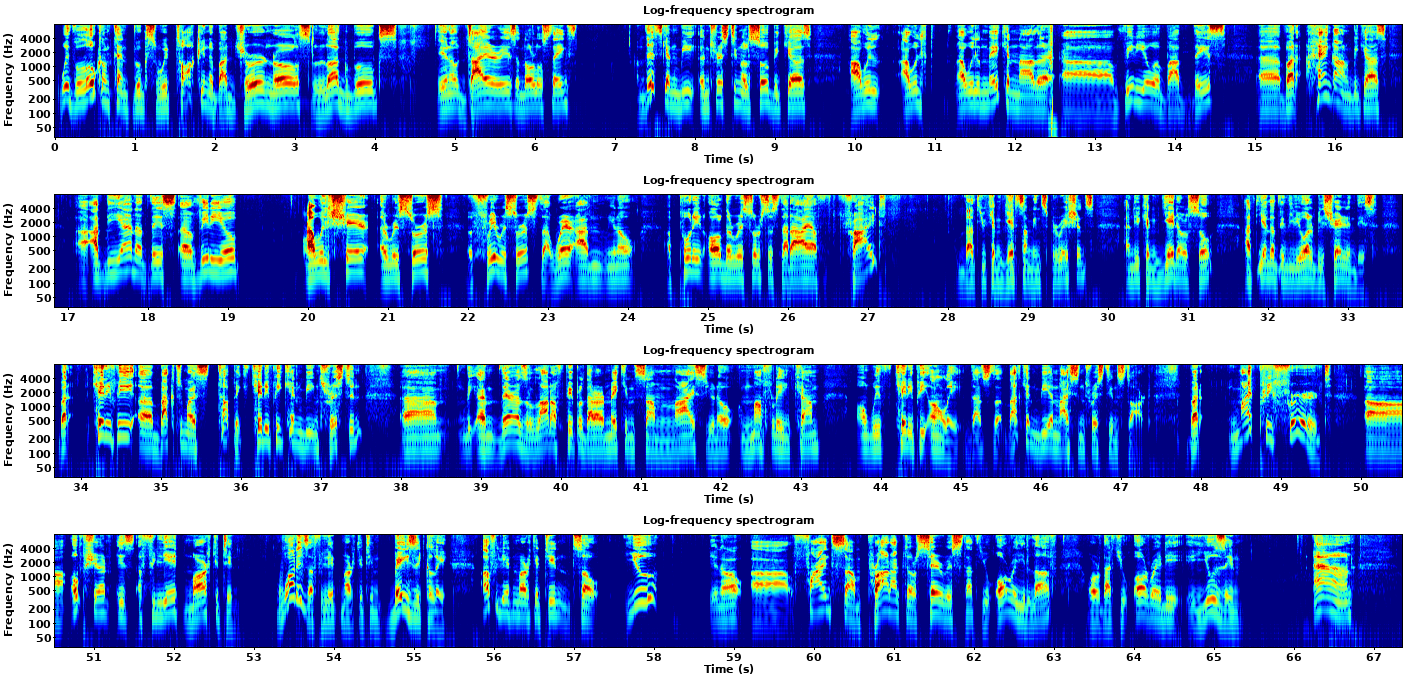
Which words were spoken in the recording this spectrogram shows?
with low content books we're talking about journals logbooks you know diaries and all those things. This can be interesting also because i will i will i will make another uh, video about this. Uh, but hang on because uh, at the end of this uh, video i will share a resource a free resource that where i'm you know uh, putting all the resources that i have tried that you can get some inspirations and you can get also at the end of the video i'll be sharing this but KDP, uh, back to my topic, KDP can be interesting. Um, and there is a lot of people that are making some nice, you know, monthly income on, with KDP only. That's the, that can be a nice, interesting start. But my preferred uh, option is affiliate marketing. What is affiliate marketing? Basically, affiliate marketing. So you, you know, uh, find some product or service that you already love or that you already using. And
